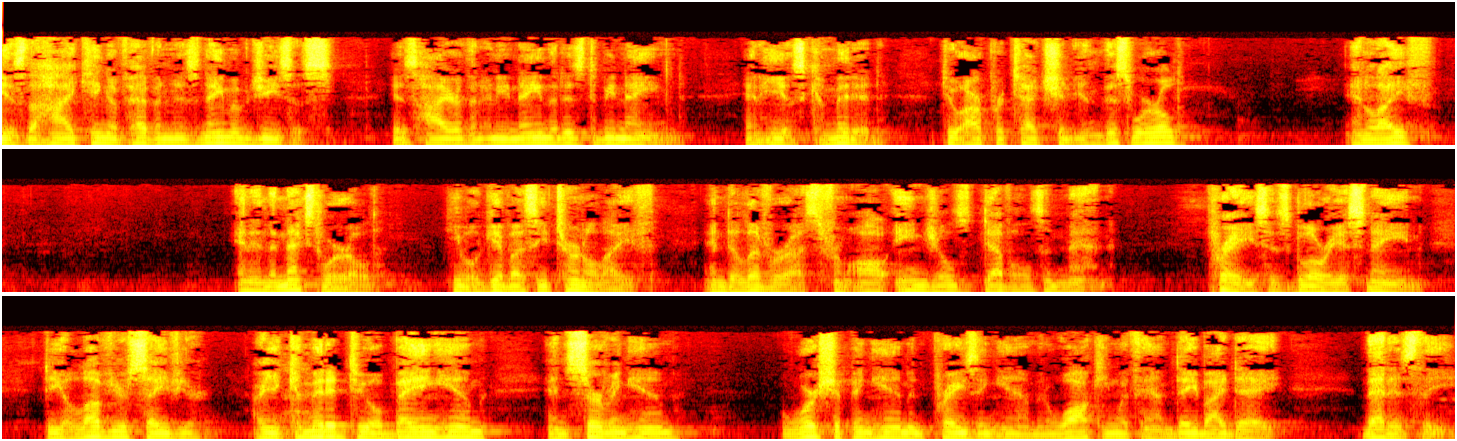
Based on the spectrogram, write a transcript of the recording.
is the high king of heaven. His name of Jesus is higher than any name that is to be named. And he is committed to our protection in this world and life. And in the next world, he will give us eternal life and deliver us from all angels, devils, and men. Praise his glorious name. Do you love your Savior? Are you committed to obeying him and serving him? worshiping Him and praising Him and walking with Him day by day. That is the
